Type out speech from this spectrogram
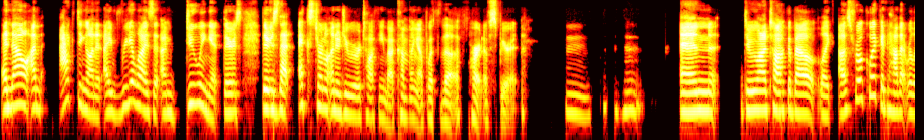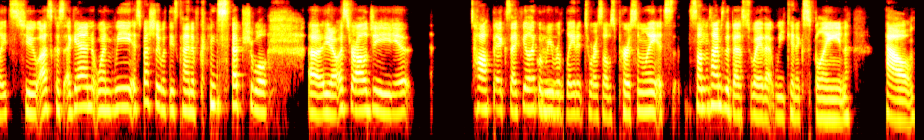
and now i'm acting on it. I realize it. I'm doing it. There's there's that external energy we were talking about coming up with the part of spirit. Hmm. Mhm. and do we want to talk about like us real quick and how that relates to us? Because again, when we, especially with these kind of conceptual, uh, you know, astrology topics, I feel like when we Mm. relate it to ourselves personally, it's sometimes the best way that we can explain how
